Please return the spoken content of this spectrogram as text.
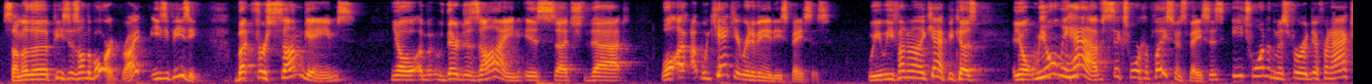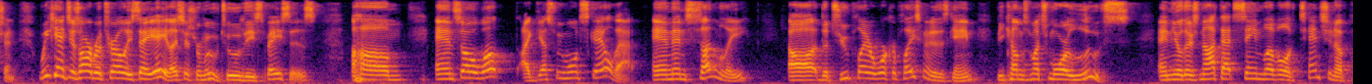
some of the pieces on the board, right? Easy peasy. But for some games, you know, their design is such that, well, I- we can't get rid of any of these spaces. We, we fundamentally can't because you know, we only have six worker placement spaces. Each one of them is for a different action. We can't just arbitrarily say, hey, let's just remove two of these spaces. Um, and so, well, I guess we won't scale that. And then suddenly, uh, the two player worker placement of this game becomes much more loose. And you know, there's not that same level of tension of,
